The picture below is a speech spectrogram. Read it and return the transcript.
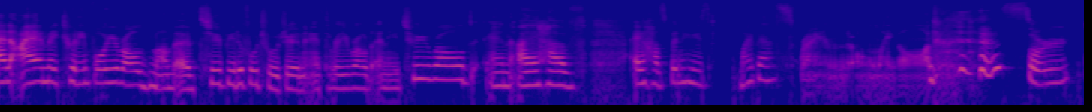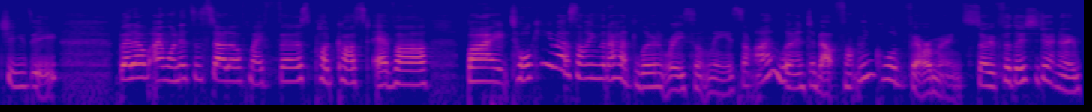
And I am a 24 year old mum of two beautiful children, a three year old and a two year old. And I have a husband who's my best friend. Oh my god, so cheesy. But um, I wanted to start off my first podcast ever by talking about something that I had learned recently. So I learned about something called pheromones. So for those who don't know,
